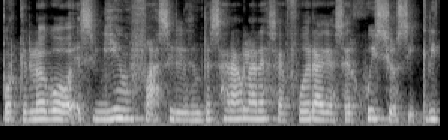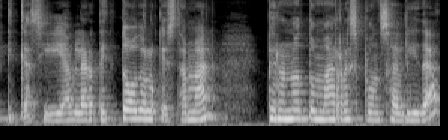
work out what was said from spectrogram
porque luego es bien fácil empezar a hablar hacia afuera y hacer juicios y críticas y hablar de todo lo que está mal, pero no tomar responsabilidad.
